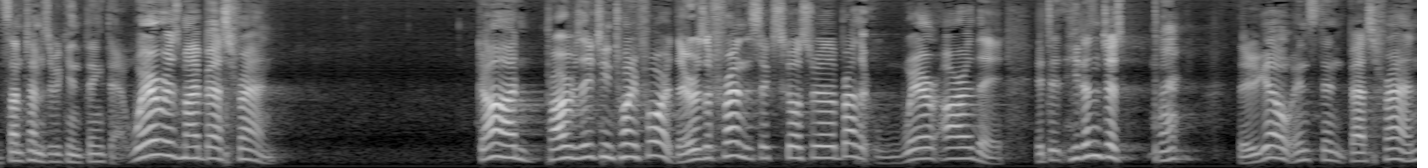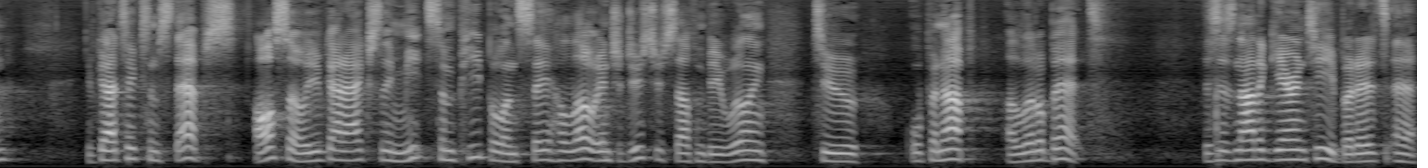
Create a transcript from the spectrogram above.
And sometimes we can think that. Where is my best friend? God, Proverbs 18:24. There is a friend that sticks closer to the brother. Where are they? It, he doesn't just there you go, instant best friend. You've got to take some steps. Also, you've got to actually meet some people and say hello, introduce yourself, and be willing to open up a little bit. This is not a guarantee, but it's a,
